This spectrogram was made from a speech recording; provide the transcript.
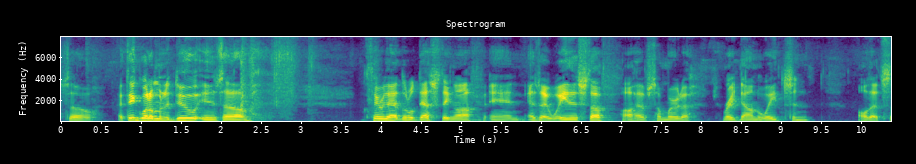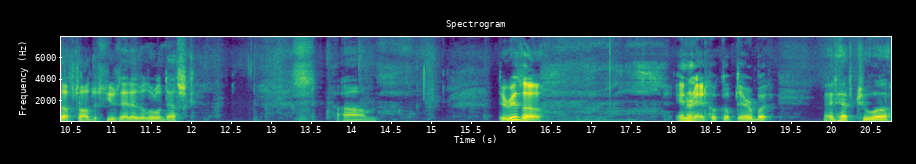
So I think what I'm going to do is um, clear that little desk thing off, and as I weigh this stuff, I'll have somewhere to write down the weights and all that stuff. So I'll just use that as a little desk. Um, there is a internet hook up there, but I'd have to. Uh,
